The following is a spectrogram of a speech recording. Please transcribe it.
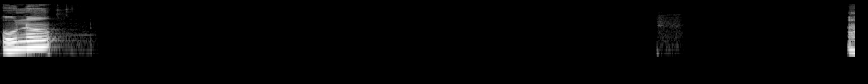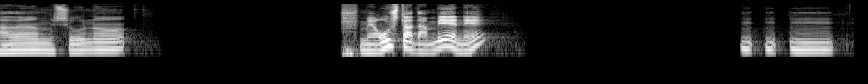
1. Adams 1. Pf, Me gusta también, ¿eh? Mm, mm, mm.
